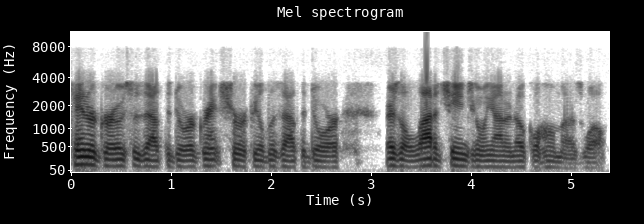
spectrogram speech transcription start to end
Tanner Groves is out the door. Grant Sherfield is out the door there's a lot of change going on in Oklahoma as well.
